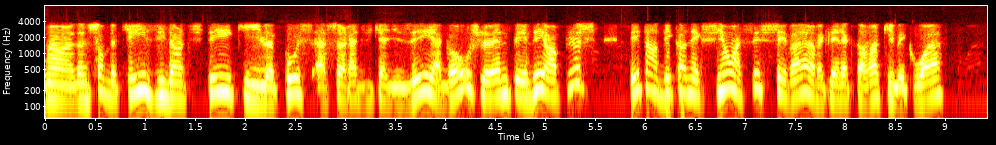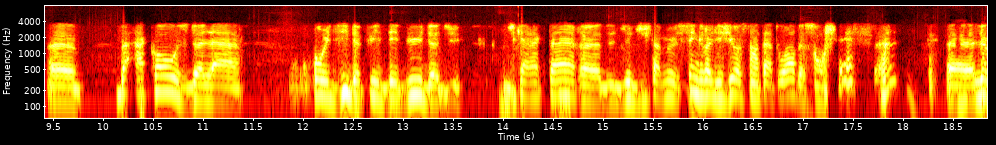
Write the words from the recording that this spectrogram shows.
euh, dans sorte de crise d'identité qui le pousse à se radicaliser à gauche, le NPD, en plus, est en déconnexion assez sévère avec l'électorat québécois euh, à cause de la, on le dit depuis le début de, du, du caractère euh, du, du, fameux signe religieux ostentatoire de son chef. Hein? Euh, le,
